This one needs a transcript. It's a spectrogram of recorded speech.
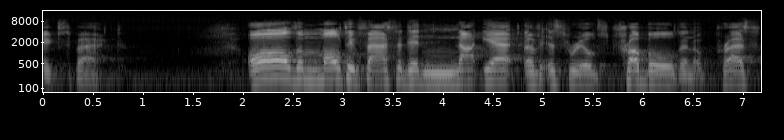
expect. All the multifaceted not yet of Israel's troubled and oppressed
